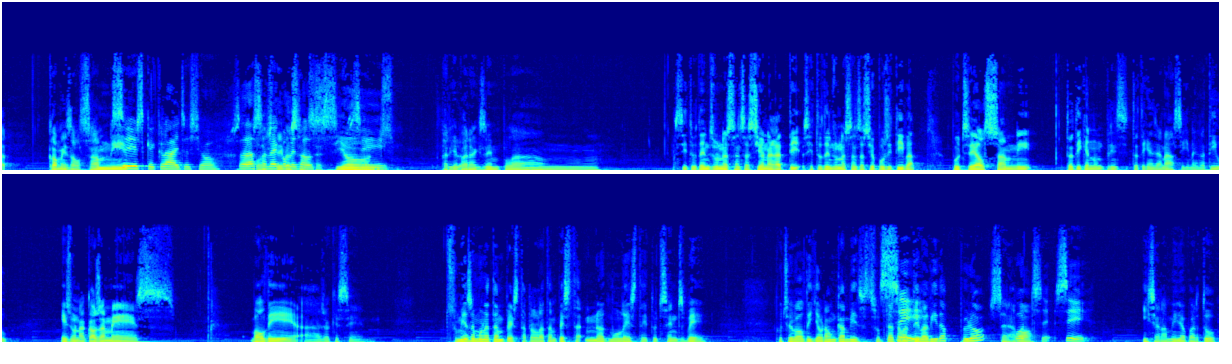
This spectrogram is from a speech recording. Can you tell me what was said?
com és el somni, Sí, és que clar, és això. S'ha de saber com és el... sensacions... Sí. Perquè, per exemple, mm, si tu tens una sensació negativa, si tu tens una sensació positiva, potser el somni, tot i que en, un principi, tot i que en general sigui negatiu, és una cosa més... Vol dir, uh, jo què sé, somies amb una tempesta, però la tempesta no et molesta i tu et sents bé, potser vol dir hi haurà un canvi sobtat a la Sí. teva vida, però serà bo Pot ser, sí. i serà millor per tu.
